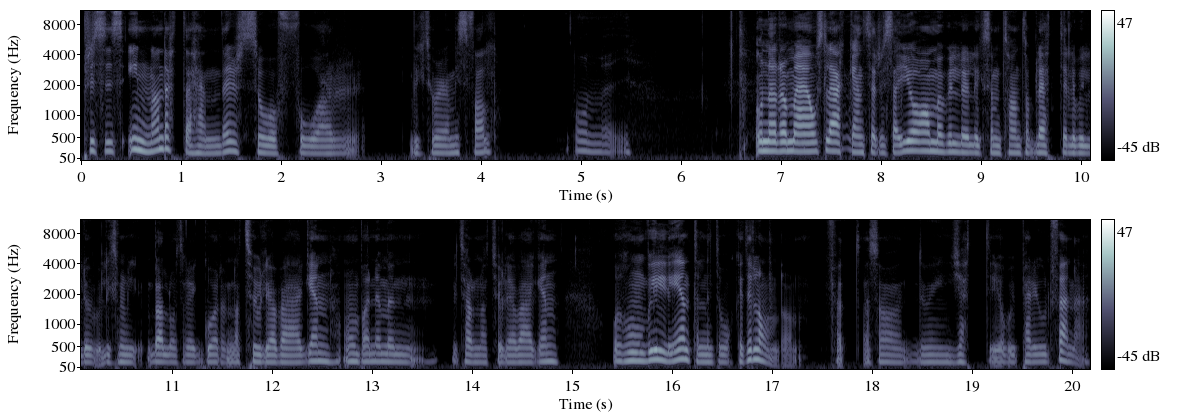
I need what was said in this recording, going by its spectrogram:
precis innan detta händer så får Victoria missfall. Åh oh, nej. Och när de är hos läkaren så är det så här, ja men vill du liksom ta en tablett eller vill du liksom bara låta det gå den naturliga vägen? Och hon bara, nej men vi tar den naturliga vägen. Och hon ville egentligen inte åka till London. För att alltså det var en jättejobbig period för henne.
